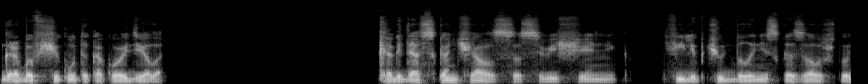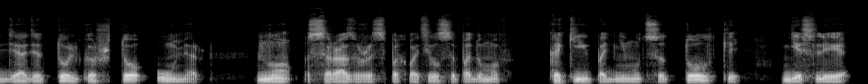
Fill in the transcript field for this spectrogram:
Гробовщику-то какое дело? Когда скончался священник, Филипп чуть было не сказал, что дядя только что умер, но сразу же спохватился, подумав, какие поднимутся толки, если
